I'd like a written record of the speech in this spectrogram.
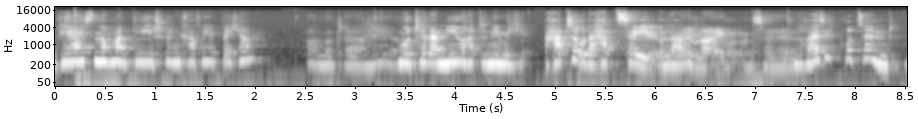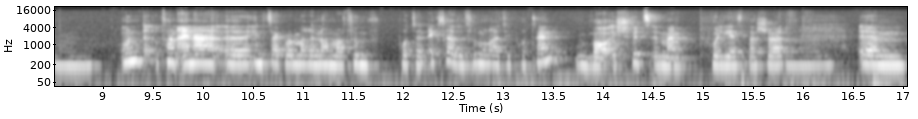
wie heißen nochmal die schönen Kaffeebecher? Von Nutella Mio. Motella Mio hatte nämlich, hatte oder hat Sale. Und da habe immer irgendein Sale. 30 Prozent. Und von einer äh, Instagramerin nochmal 5 Prozent extra, also 35 Prozent. Boah, ich schwitze in meinem Polyester-Shirt. Ähm,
